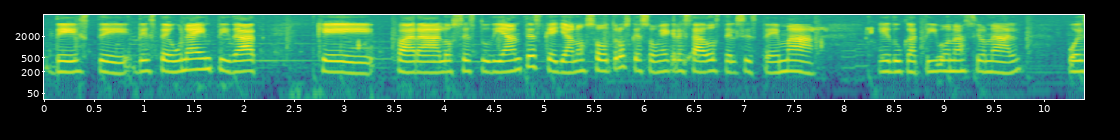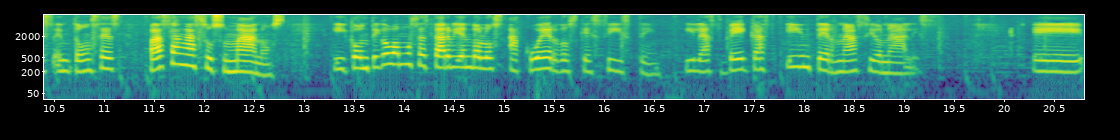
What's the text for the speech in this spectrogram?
desde, desde una entidad que para los estudiantes que ya nosotros, que son egresados del sistema educativo nacional, pues entonces pasan a sus manos. Y contigo vamos a estar viendo los acuerdos que existen y las becas internacionales. Eh,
